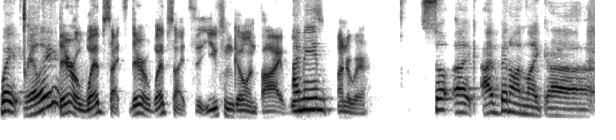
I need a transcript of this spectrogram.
wait really There are websites. There are websites that you can go and buy. I mean- underwear. so like i've been on like uh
